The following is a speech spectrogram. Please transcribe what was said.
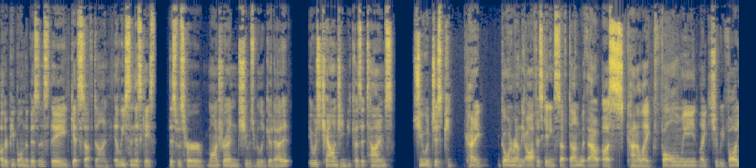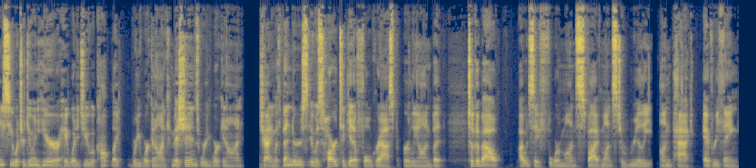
other people in the business. They get stuff done. At least in this case, this was her mantra and she was really good at it. It was challenging because at times she would just be kind of going around the office getting stuff done without us kind of like following like should we follow you see what you're doing here or hey what did you accomplish like were you working on commissions were you working on chatting with vendors. It was hard to get a full grasp early on, but took about, I would say, four months, five months to really unpack everything,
